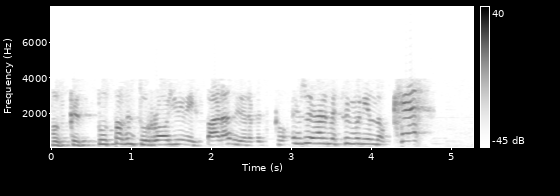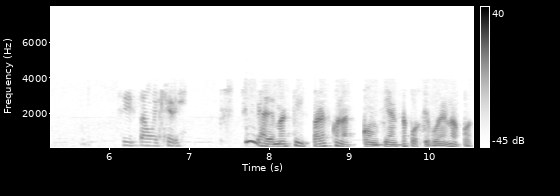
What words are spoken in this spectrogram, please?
pues que tú estás en tu rollo y disparas y de repente es como, es real, me estoy muriendo. ¿Qué? Sí, está muy heavy. Sí, además que disparas con la confianza porque, bueno, pues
